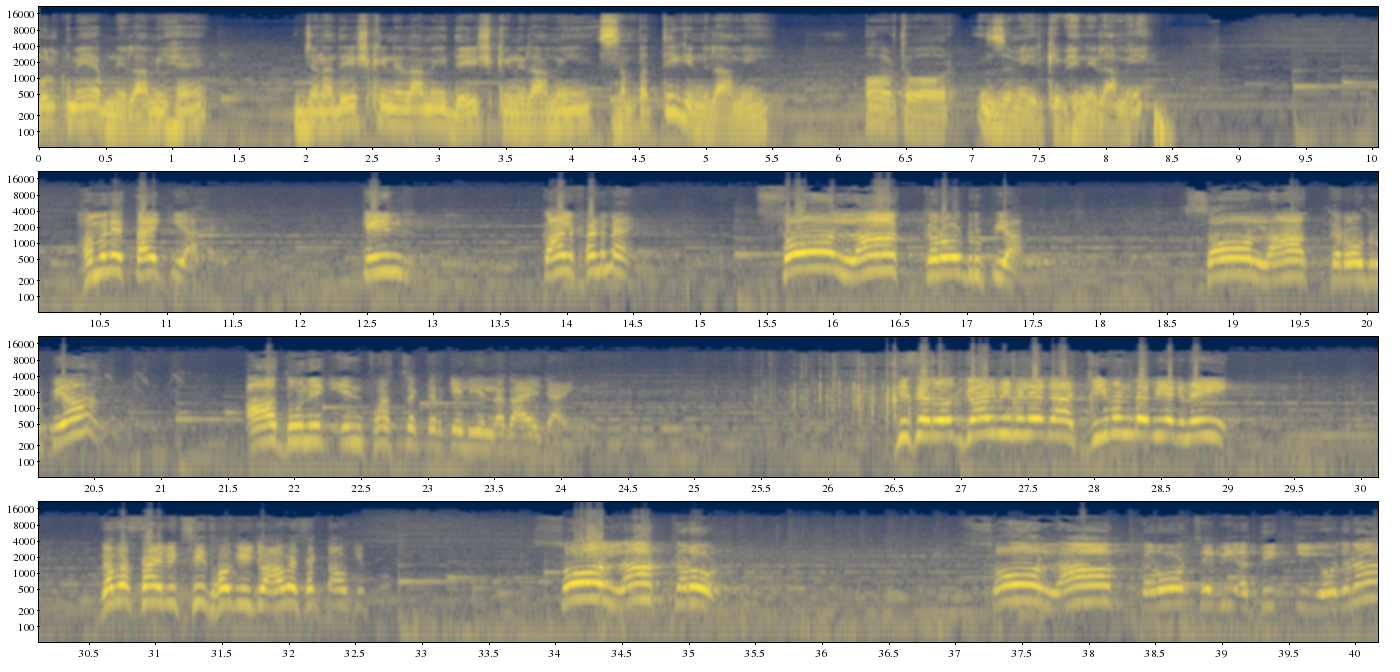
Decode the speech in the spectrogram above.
मुल्क में अब नीलामी है। जनादेश की नीलामी, देश की नीलामी, संपत्ति की नीलामी, और तो और ज़मीर की भी नीलामी। हमने तय किया है कि इन कालखंड में 100 लाख करोड़ रुपया 100 लाख करोड़ रुपया आधुनिक इंफ्रास्ट्रक्चर के लिए लगाए जाएँगे। जिसे रोज़गार भी मिलेगा, जीवन में भी एक नई व्यवस्थाएँ विकसित होगी जो आवश्यकताओं की 100 लाख करोड़ 100 लाख करोड़ से भी अधिक की योजना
